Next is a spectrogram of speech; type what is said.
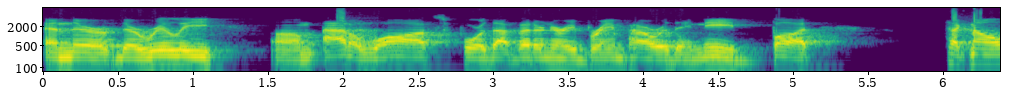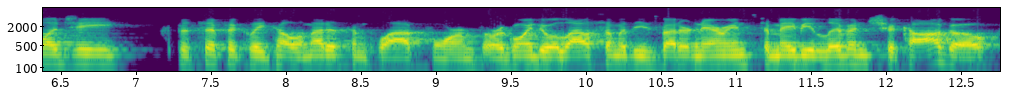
and they're they're really um, at a loss for that veterinary brain power they need. But technology, specifically telemedicine platforms, are going to allow some of these veterinarians to maybe live in Chicago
